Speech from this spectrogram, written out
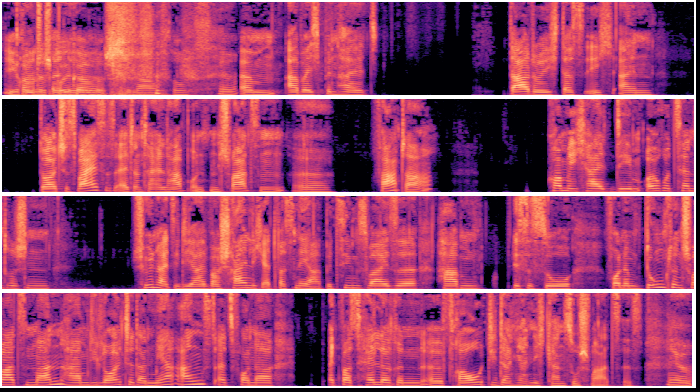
Iranisch, kulturelle- bulgarisch. Genau, so. Ja. ähm, aber ich bin halt dadurch, dass ich ein deutsches weißes Elternteil habe und einen schwarzen äh, Vater, komme ich halt dem eurozentrischen Schönheitsideal wahrscheinlich etwas näher. Beziehungsweise haben, ist es so, von einem dunklen schwarzen Mann haben die Leute dann mehr Angst als von einer etwas helleren äh, Frau, die dann ja nicht ganz so schwarz ist. Ja.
